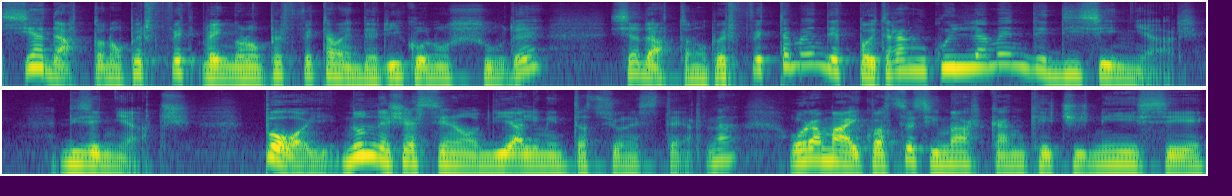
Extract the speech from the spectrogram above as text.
si adattano perfett- vengono perfettamente riconosciute, si adattano perfettamente e poi tranquillamente disegnarci. Poi non necessitano di alimentazione esterna, oramai qualsiasi marca anche cinese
